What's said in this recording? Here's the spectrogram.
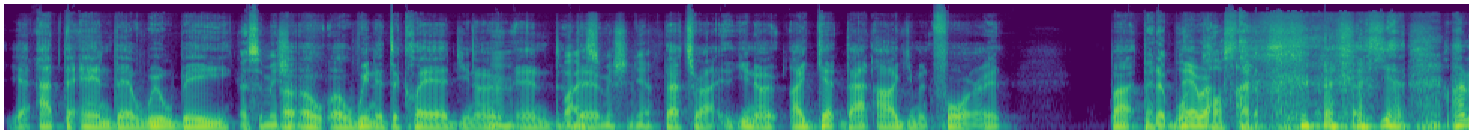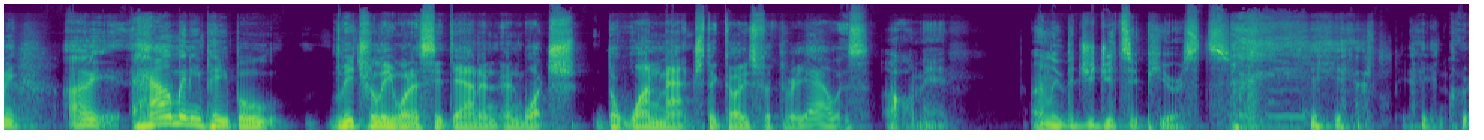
yeah, at the end there will be a a, submission a, a winner declared, you know, mm. and by a submission. Yeah, that's right. You know, I get that argument for it, but but at what there are- cost, Adam? yeah, I mean, I mean, how many people literally want to sit down and, and watch the one match that goes for three hours? Oh man, only the jiu-jitsu purists. yeah, you know,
